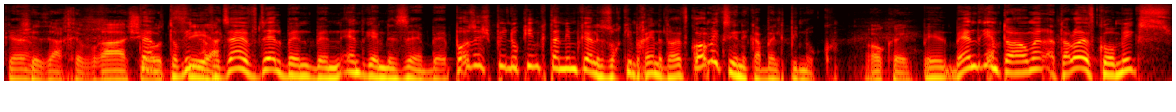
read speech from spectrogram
כן. שזה החברה שהוציאה. אבל זה ההבדל בין, בין Endgame לזה. פה יש פינוקים קטנים כאלה, זורקים לך, הנה, אתה אוהב קומיקס, הנה, קבל פינוק. אוקיי. ב Endgame אתה אומר, אתה לא אוהב קומיקס,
